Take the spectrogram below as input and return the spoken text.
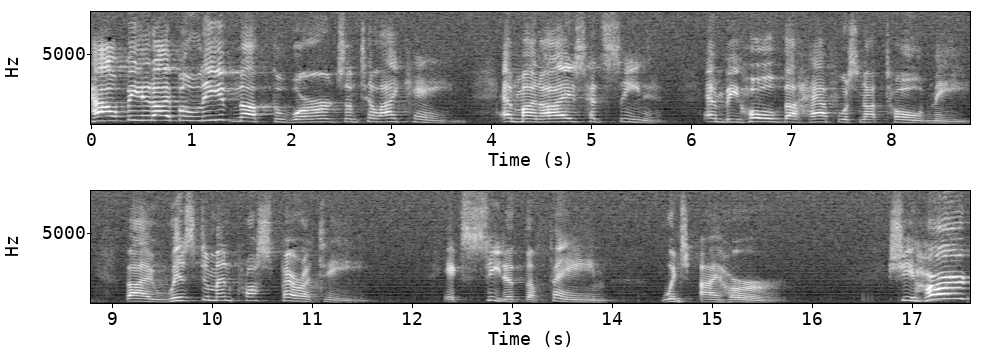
Howbeit I believed not the words until I came, and mine eyes had seen it. And behold, the half was not told me. Thy wisdom and prosperity exceedeth the fame which I heard. She heard,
